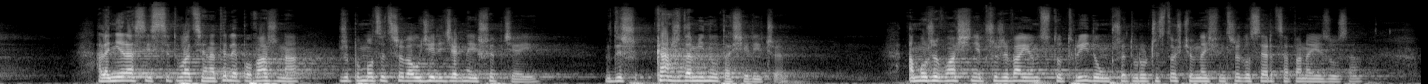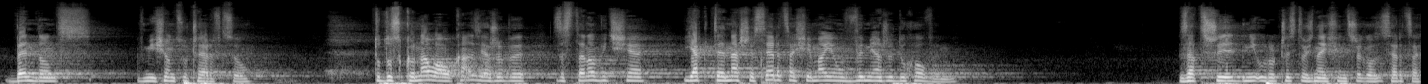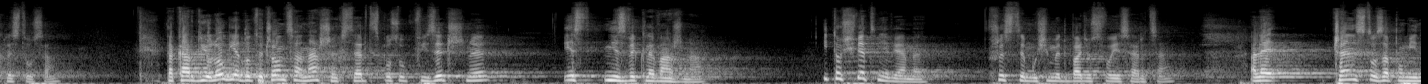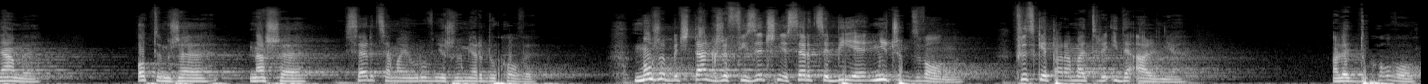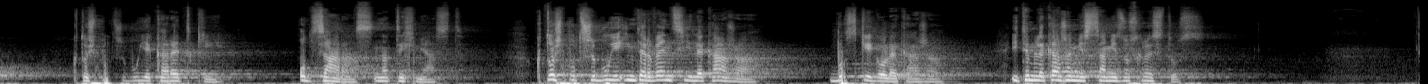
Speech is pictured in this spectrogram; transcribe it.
Ale nieraz jest sytuacja na tyle poważna, że pomocy trzeba udzielić jak najszybciej, gdyż każda minuta się liczy. A może właśnie przeżywając to triduum przed uroczystością Najświętszego Serca Pana Jezusa, będąc w miesiącu czerwcu, to doskonała okazja, żeby zastanowić się, jak te nasze serca się mają w wymiarze duchowym. Za trzy dni uroczystość Najświętszego Serca Chrystusa. Ta kardiologia dotycząca naszych serc w sposób fizyczny jest niezwykle ważna. I to świetnie wiemy. Wszyscy musimy dbać o swoje serce. Ale często zapominamy o tym, że nasze serca mają również wymiar duchowy. Może być tak, że fizycznie serce bije niczym dzwon. Wszystkie parametry idealnie. Ale duchowo ktoś potrzebuje karetki od zaraz, natychmiast. Ktoś potrzebuje interwencji lekarza, boskiego lekarza. I tym lekarzem jest sam Jezus Chrystus.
